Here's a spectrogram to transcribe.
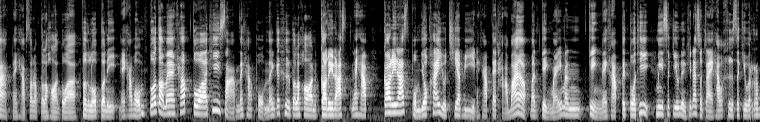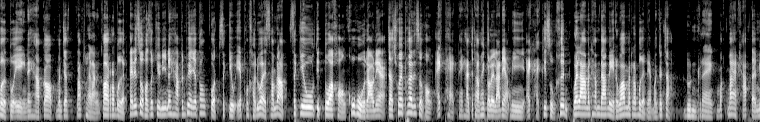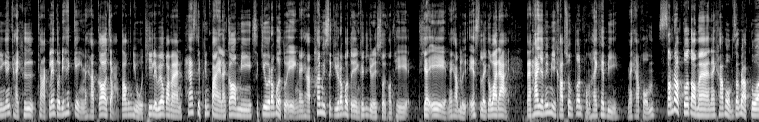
มากๆนะครับสำหรับตัวละครตัวเฟิงโลบตัวนี้นะครับผมตัวต่อมาครับตัวที่สามนะครับผมนั่นก็คือตัวละครกอริรัสนะครับ กอริรัสผมยกให้อยู่เทียบีนะครับ แต่ถามว่ามันเก่งไหมมันเก่งนะครับ เป็นตัวที่มีสกิลหนึ่งที่น่าสนใจครับ ก็คือสกิลระเบิดตัวเองนะครับ ก็มันจะนับถอยหลังก็ระเบิด แต่ในส่วนของสกิลนี้นะครับ เพื่อนๆจะต้องกดสกิล F ของเขาด้วยสำหรับสกิลติดตัวของคู่หูเราเนี่ย จะช่วยเพิ่มในส่วนของ a t t a c นะครับ จะทำให้กอริรัสเนี่ยมี a t t a c ที่สูงขึ้น เวลามันทำดาเมจหรือว่ามันระเบิดเนี่ย มันก็จะรุนแรงมากๆครับ แต่มีเงื่อนไขคือจากเล่นตัวนี้ให้เก่งนะครับ ก็จะต้องอยู่ที่เลเวลประมาณ 50 ขึ้นไป แล้วก็มีสกิลระเบิดตัวเองนะครับ ถ้ามีสกิลระเบิดตัวเองก็จะอยู่ในส่วนของ T TIA นะครับหรือ S เลยก็ว่าได้ แต่ถ้ายังไม่มีครับช่วงต้นผมให้แค่ B นะครับผมสำหรับตัวต่อมานะครับผมสำหรับตัว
